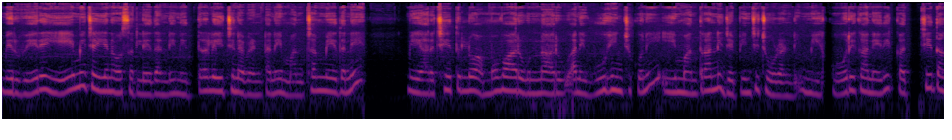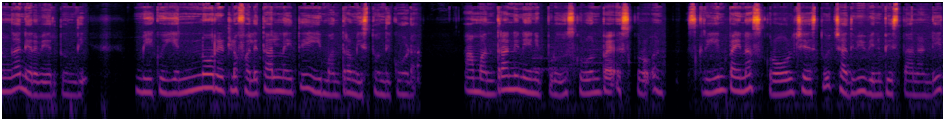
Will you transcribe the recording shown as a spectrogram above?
మీరు వేరే ఏమీ చేయనవసరం లేదండి. నిద్ర లేచిన వెంటనే మంచం మీదనే మీ అరచేతుల్లో అమ్మవారు ఉన్నారు అని ఊహించుకొని ఈ మంత్రాన్ని జపించి చూడండి. మీ కోరిక అనేది ఖచ్చితంగా నెరవేరుతుంది. మీకు ఎన్నో రెట్ల ఫలితాలనైతే ఈ మంత్రం ఇస్తుంది కూడా. ఆ మంత్రాన్ని నేను ఇప్పుడు స్క్రోన్ పై స్క్రో స్క్రీన్ పైన స్క్రోల్ చేస్తూ చదివి వినిపిస్తానండి.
